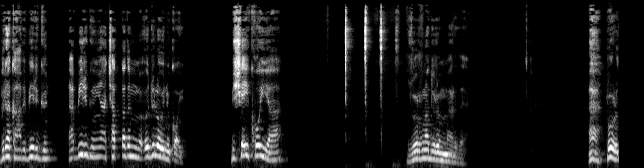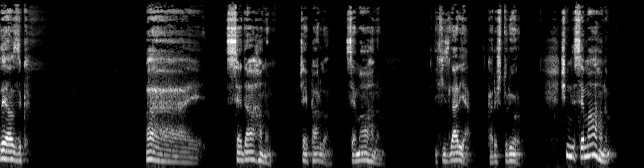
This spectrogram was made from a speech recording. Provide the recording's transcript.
Bırak abi bir gün. Ya bir gün ya çatladın mı ödül oyunu koy. Bir şey koy ya. Zurna dürüm verdi. Heh, burada yazdık. Ay, Seda Hanım. Şey pardon. Sema Hanım. İkizler ya. Karıştırıyorum. Şimdi Sema Hanım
